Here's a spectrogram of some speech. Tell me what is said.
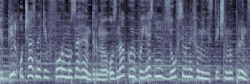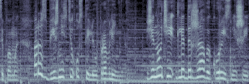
Відбір учасників форуму за гендерною ознакою пояснюють зовсім не феміністичними принципами, а розбіжністю у стилі управління. Жіночий для держави корисніший,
